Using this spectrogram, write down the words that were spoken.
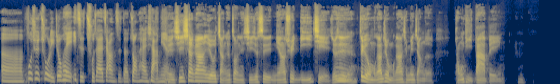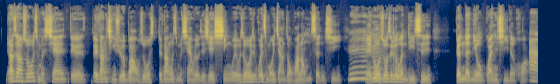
呃，不去处理就会一直处在这样子的状态下面。对，其实像刚刚有讲个重点，其实就是你要去理解，就是这个我们刚刚就我们刚刚前面讲了同体大悲。你要知道说为什么现在这个对方情绪会不好，我说对方为什么现在会有这些行为，我说为为什么会讲这种话让我们生气？嗯，对，如果说这个问题是。跟人有关系的话啊，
